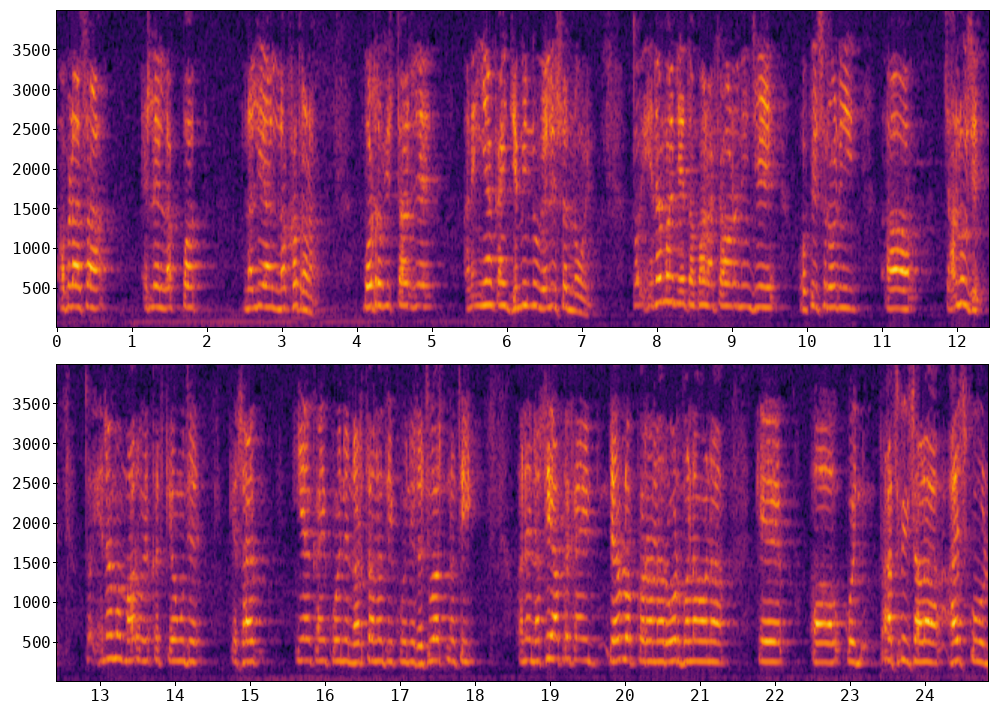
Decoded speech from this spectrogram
અબડાસા એટલે લખપત નલિયા નખત્રાણા. બોર્ડર વિસ્તાર છે અને અહીંયા કાંઈ જમીનનું વેલ્યુશન ન હોય. તો એનામાં જે દબાણ હટાવવાની જે ઓફિસરોની ચાલુ છે, તો એનામાં મારું એક જ કહેવું છે કે સાહેબ, અહીંયા કાંઈ કોઈને નડતા નથી, કોઈની રજૂઆત નથી અને નથી આપણે કાંઈ ડેવલપ કરવાના, રોડ બનાવવાના કે કોઈ પ્રાથમિક શાળા હાઈસ્કૂલ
